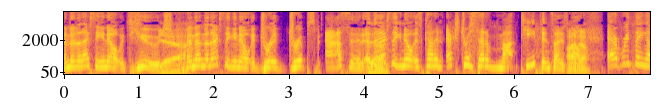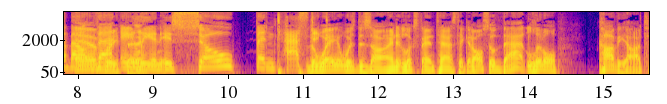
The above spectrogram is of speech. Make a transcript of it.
and then the next thing you know, it's huge, Yeah. and then the next thing you know, it, dri- drips acid, and the Yeah. next thing you know, it's got an extra set of mo- teeth inside his I mouth. know. Everything about that alien is so fantastic. the way it was designed, it looks fantastic, and also that little caveat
